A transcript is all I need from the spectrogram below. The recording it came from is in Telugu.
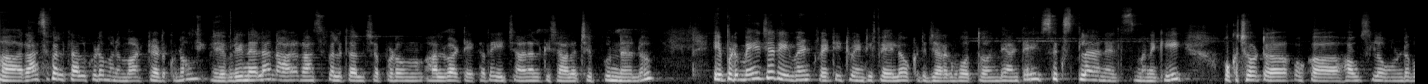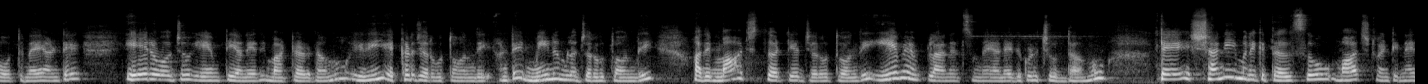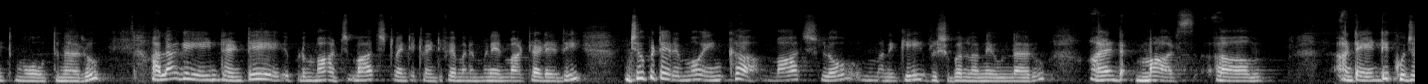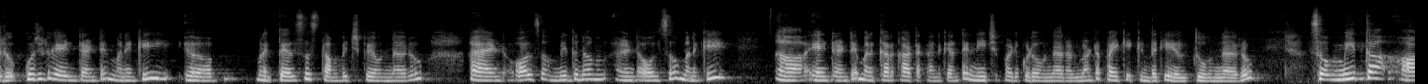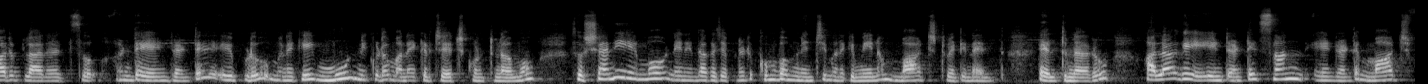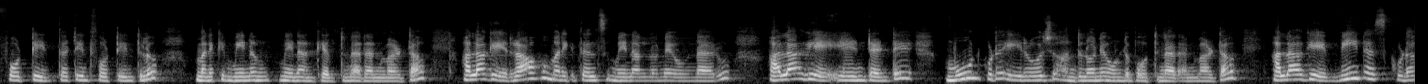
రాశి ఫలితాలు కూడా మనం మాట్లాడుకున్నాం. ఎవ్రీ నెల నా రాశి ఫలితాలు చెప్పడం అలవాటే కదా ఈ ఛానల్కి చాలా చెప్పున్నాను. ఇప్పుడు మేజర్ ఈవెంట్ ట్వంటీ ట్వంటీ ఫైవ్లో ఒకటి జరగబోతోంది. అంటే సిక్స్ ప్లానెట్స్ మనకి ఒక చోట ఒక హౌస్లో ఉండబోతున్నాయి. అంటే ఏ రోజు ఏమిటి అనేది మాట్లాడదాము. ఇది ఎక్కడ జరుగుతోంది? అంటే మీనంలో జరుగుతోంది. అది మార్చ్ థర్టీ జరుగుతోంది. ఏమేమి ప్లానెట్స్ ఉన్నాయి అనేది కూడా చూద్దాము. అంటే శని మనకి తెలుసు మార్చ్ ట్వంటీ నైన్త్ మూవ్ అవుతున్నారు అలాగే ఏంటంటే ఇప్పుడు March March twenty twenty five మనం నేను మాట్లాడేది జూపిటర్ ఏమో ఇంకా మార్చ్లో మనకి వృషభంలోనే ఉన్నారు. అండ్ మార్స్ అంటే ఏంటి కుజుడు. కుజుడు ఏంటంటే మనకి మనకు తెలుసు స్తంభించిపోయి ఉన్నారు. అండ్ ఆల్సో మిథునం అండ్ ఆల్సో మనకి ఏంటంటే మన కర్కాటకానికి అంటే నీచిపడి కూడా ఉన్నారనమాట పైకి కిందకి వెళ్తూ ఉన్నారు. సో మిగతా ఆరు ప్లానెట్స్ అంటే ఏంటంటే ఇప్పుడు మనకి మూడ్ని కూడా మనం ఇక్కడ చేర్చుకుంటున్నాము. సో శని ఏమో నేను ఇందాక చెప్పినట్టు కుంభం నుంచి మనకి మీనం మార్చ్ ట్వంటీ నైన్త్ వెళ్తున్నారు. అలాగే ఏంటంటే సన్ ఏంటంటే మార్చ్ ఫోర్టీన్త్ థర్టీన్త్ ఫోర్టీన్త్లో మనకి మీనం మీనానికి వెళ్తున్నారనమాట అలాగే రాహు మనకి తెలుసు మీనంలోనే ఉన్నారు. అలాగే ఏంటంటే మూన్ కూడా ఈ రోజు అందులోనే ఉండబోతున్నారు అనమాట అలాగే వీనస్ కూడా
